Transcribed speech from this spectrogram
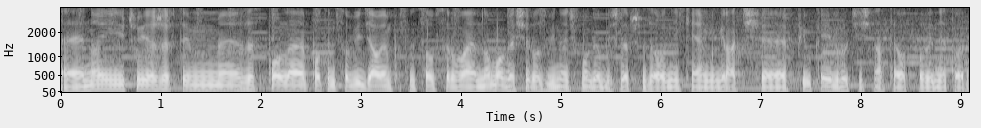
E, No i czuję, że w tym e, zespole, po tym co widziałem, po tym co obserwowałem, no mogę się rozwinąć, mogę być lepszym zawodnikiem, grać e, w piłkę i wrócić na te odpowiednie tory.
